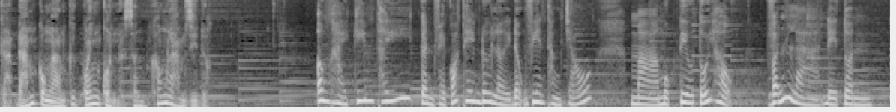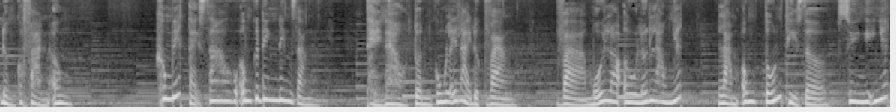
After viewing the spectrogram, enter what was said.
Cả đám công an cứ quanh quẩn ở sân không làm gì được. Ông Hải Kim thấy cần phải có thêm đôi lời động viên thằng cháu mà mục tiêu tối hậu vẫn là để Tuần đừng có phản ông. Không biết tại sao ông cứ đinh ninh rằng Thể nào Tuần cũng lấy lại được vàng Và mối lo âu lớn lao nhất Làm ông tốn thì giờ suy nghĩ nhất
